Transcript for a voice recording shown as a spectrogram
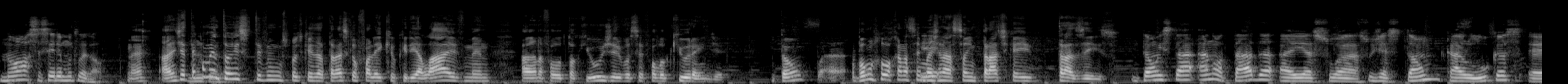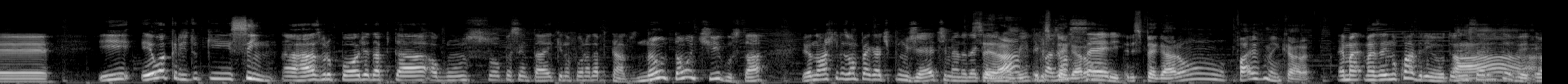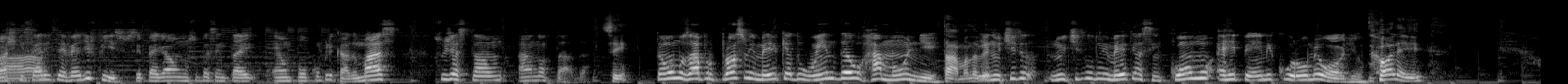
Nossa, seria muito legal. Né? A gente até muito comentou legal. isso, teve uns podcasts atrás que eu falei que eu queria Liveman, a Ana falou Tokyuger e você falou Kyuranger. Então, vamos colocar nossa imaginação é. em prática e trazer isso. Então está anotada aí a sua sugestão, caro Lucas. É... E eu acredito que sim, a Hasbro pode adaptar alguns Super Sentai que não foram adaptados. Não tão antigos, tá? Eu não acho que eles vão pegar, tipo, um Jetman da década Será? de 90 e fazer pegaram, uma série. Eles pegaram Five-Man, cara. É, mas, mas, aí no quadrinho, eu tô dizendo ah, série de TV. Eu acho que série de TV é difícil. Você pegar um Super Sentai é um pouco complicado. Mas, sugestão anotada. Sim. Então vamos lá pro próximo e-mail que é do Wendell Ramone. Tá, manda ver. E no título, no título do e-mail tem assim: Como RPM curou meu ódio. Olha aí.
